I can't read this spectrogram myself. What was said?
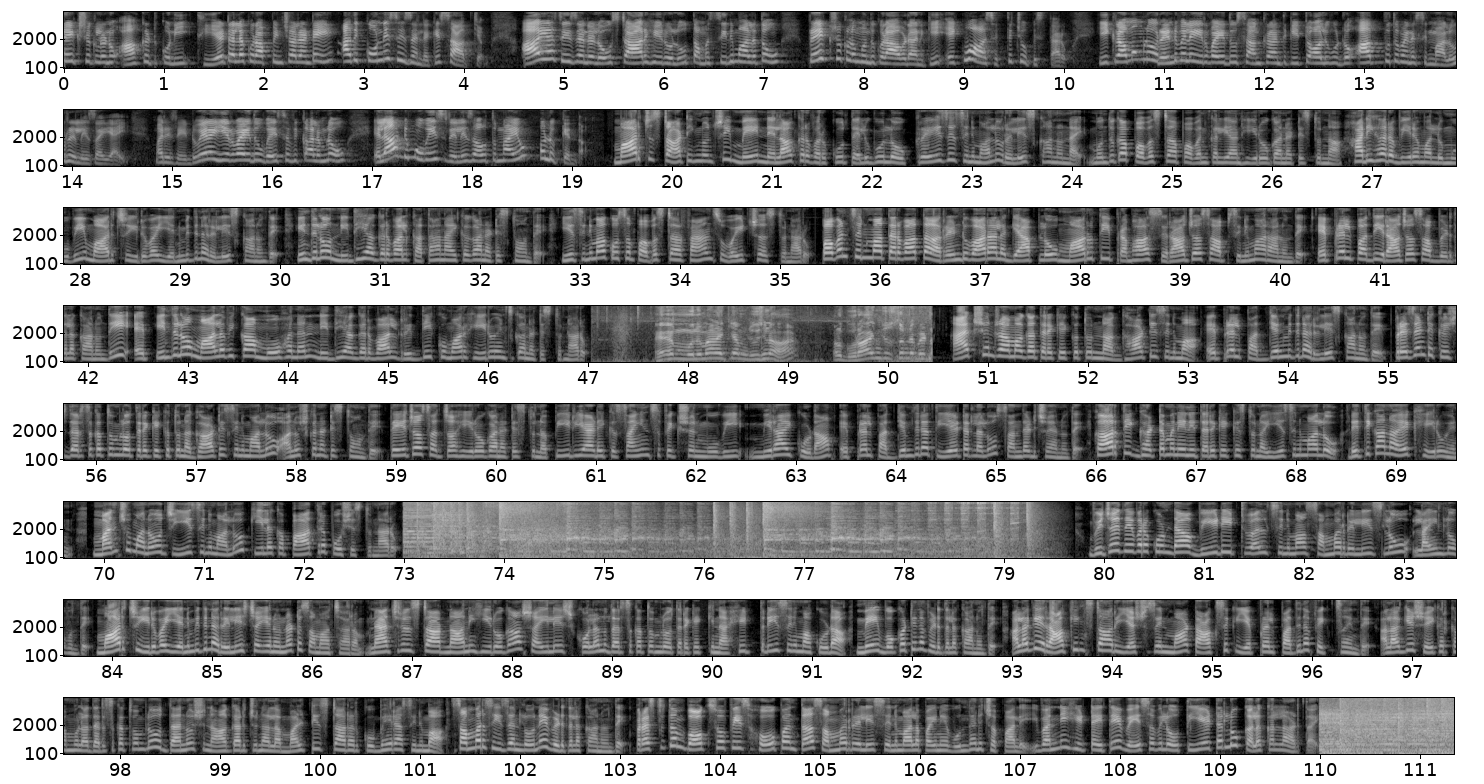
ప్రేక్షకులను ఆకట్టుకుని థియేటర్లకు రప్పించాలంటే అది కొన్ని సీజన్లకి సాధ్యం. ఆయా సీజన్లలో స్టార్ హీరోలు తమ సినిమాలతో ప్రేక్షకుల ముందుకు రావడానికి ఎక్కువ ఆసక్తి చూపిస్తారు. ఈ క్రమంలో రెండు వేల ఇరవై ఐదు సంక్రాంతికి టాలీవుడ్లో అద్భుతమైన సినిమాలు రిలీజ్ అయ్యాయి మరి రెండు వేల ఇరవై ఐదు వేసవి కాలంలో ఎలాంటి మూవీస్ రిలీజ్ అవుతున్నాయో లుక్కిద్దాం మార్చ్ స్టార్టింగ్ నుంచి మే నెలాఖరు వరకు తెలుగులో క్రేజీ సినిమాలు రిలీజ్ కానున్నాయి. ముందుగా పవర్ స్టార్ పవన్ కళ్యాణ్ హీరోగా నటిస్తున్న హరిహర వీరమల్లు మూవీ మార్చి ఇరవై ఎనిమిదిన రిలీజ్ కానుంది. ఇందులో నిధి అగర్వాల్ కథానాయికగా నటిస్తోంది. ఈ సినిమా కోసం పవర్ స్టార్ ఫ్యాన్స్ వెయిట్ చేస్తున్నారు. పవన్ సినిమా తర్వాత రెండు వారాల గ్యాప్లో మారుతి ప్రభాస్ రాజాసాబ్ సినిమా రానుంది. ఏప్రిల్ పది రాజాసాబ్ విడుదల కానుంది. ఇందులో మాలవిక మోహనన్ నిధి అగర్వాల్ రిద్దీ కుమార్ హీరోయిన్స్గా నటిస్తున్నారు చూసినావా? గురాయిని యాక్షన్ డ్రామాగా తెరకెక్కుతున్న ఘాటి సినిమా ఏప్రిల్ పద్దెనిమిదిన రిలీజ్ కానుంది. ప్రెజెంట్ క్రిష్ దర్శకత్వంలో తెరకెక్కుతున్న ఘాటి సినిమాలో అనుష్క నటిస్తోంది. తేజ సజ్జా హీరోగా నటిస్తున్న periodic science fiction movie Mirai కూడా ఏప్రిల్ పద్దెనిమిదిన థియేటర్లలో సందడి చేయనుంది కార్తీక్ ఘట్టమనేని తెరకెక్కిస్తున్న ఈ సినిమాలో రితికా నాయక్ హీరోయిన్. మంచు మనోజ్ ఈ సినిమాలో కీలక పాత్ర పోషిస్తున్నారు. Vijay Deverakonda VD twelve cinema summer రిలీజ్లో లైన్లో ఉంది. మార్చి ఇరవై ఎనిమిదిన రిలీజ్ చేయనున్నట్టు సమాచారం. నేచురల్ స్టార్ నాని హీరోగా శైలేష్ కొలను దర్శకత్వంలో తెరకెక్కిన హిట్ త్రీ సినిమా కూడా మే ఒకటిన విడుదల కానుంది. అలాగే rocking star Yash cinema Toxic April పదిన ఫిక్స్ అయింది. అలాగే శేఖర్ కమ్ముల దర్శకత్వంలో ధనుష్ నాగార్జునల multi starrer Kubera cinema summer సీజన్లోనే విడుదల కానుంది. ప్రస్తుతం బాక్సాఫీస్ హోప్ అంతా సమ్మర్ రిలీజ్ సినిమాలపైనే ఉందని చెప్పాలి. ఇవన్నీ హిట్ అయితే వేసవిలో థియేటర్లు ಮಾಡ್ತಾ ಇದ್ದೀವಿ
